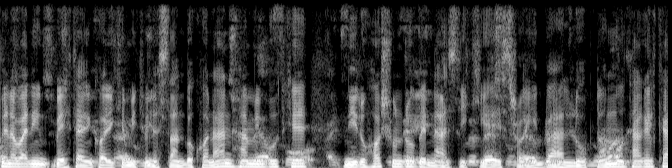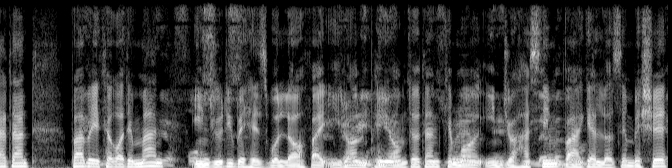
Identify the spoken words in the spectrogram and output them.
بنابراین بهترین کاری که می‌تونستن بکنن همین بود که نیروهاشون رو به نزدیکی اسرائیل و لبنان منتقل کردند و به اعتقاد من اینجوری به حزب الله و ایران پیام دادن که ما اینجا هستیم و اگر لازم بشه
